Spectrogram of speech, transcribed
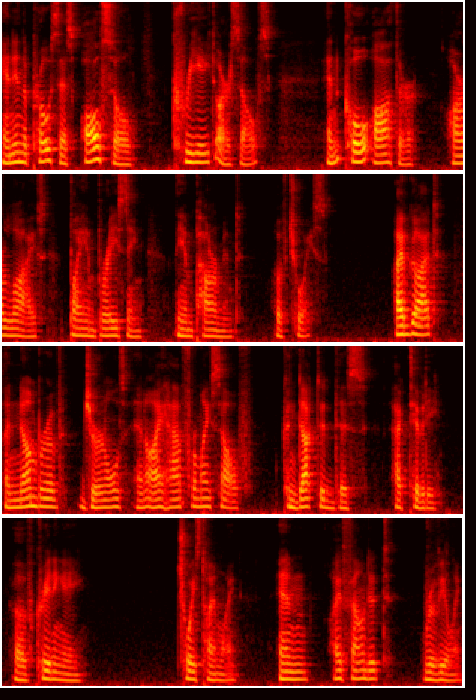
and in the process also create ourselves and co author our lives by embracing the empowerment of choice. I've got a number of journals, and I have for myself conducted this activity of creating a choice timeline. And I found it revealing.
